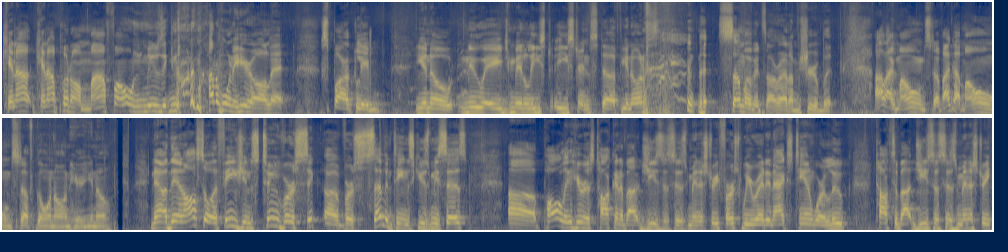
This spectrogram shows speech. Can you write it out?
can I can I put on my phone music? You know, I don't want to hear all that sparkly, you know, new age Middle East Eastern stuff. You know, some of it's all right, I'm sure, but I like my own stuff. I got my own stuff going on here. You know. Now then, also Ephesians two verse six, uh, verse seventeen, excuse me, says uh, Paul here is talking about Jesus' ministry. First, we read in Acts 10 where Luke talks about Jesus' ministry.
